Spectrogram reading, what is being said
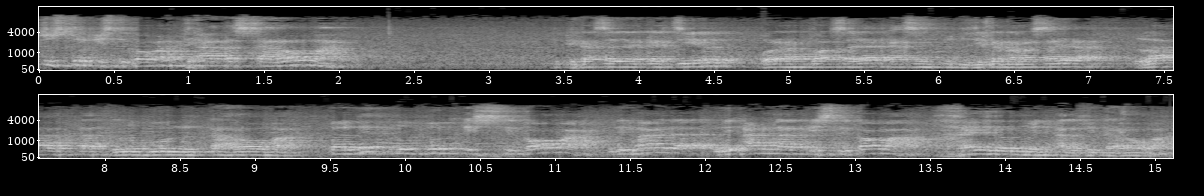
justru istiqomah di atas karomah. Ketika saya kecil orang tua saya kasih pendidikan nama saya la tatlubul karomah. Balik lubul istiqomah. Limada? Li'anna istiqomah khairun min alfi karomah.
